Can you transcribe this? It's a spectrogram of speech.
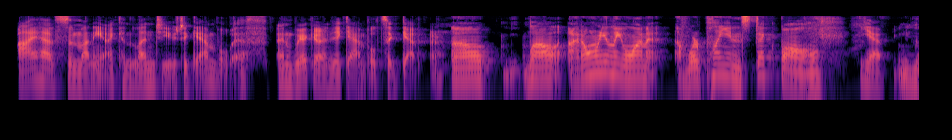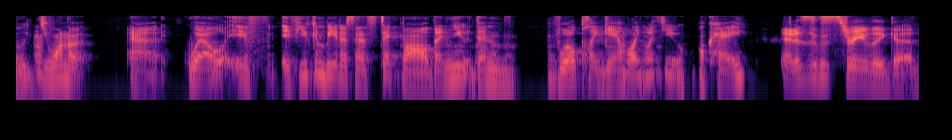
I have some money I can lend you to gamble with, and we're going to gamble together. Oh, well, I don't really want to. We're playing stickball. Yeah, You, you want to? Uh, well, if if you can beat us at stickball, then you then we'll play gambling with you. Okay? it is extremely good.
